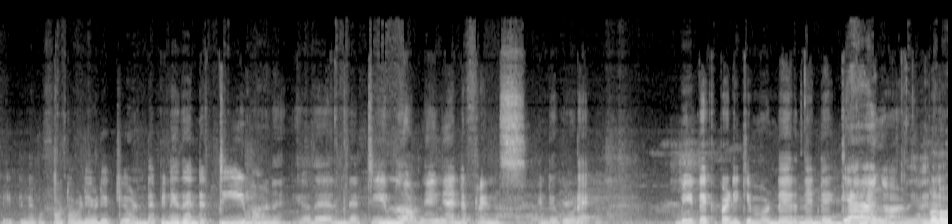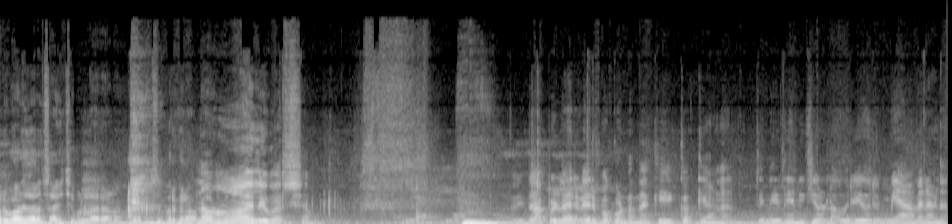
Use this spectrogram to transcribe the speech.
കേക്കിന്റെ ഒക്കെ ഫോട്ടോ ഇവിടെ ഇവിടെയൊക്കെ ഉണ്ട്. പിന്നെ ഇത് എന്റെ ടീമാണ് ഇത് എന്റെ ടീം എന്ന് പറഞ്ഞു കഴിഞ്ഞാൽ എന്റെ ഫ്രണ്ട്സ് എന്റെ കൂടെ ബി ടെക് പഠിക്കുമ്പോൾ ഉണ്ടായിരുന്ന എന്റെ ഗ്യാങ് ആണ് ഒരുപാട് കാലം സഹിച്ച പിള്ളേരാണ്. നാല് വർഷം. ഇത് ആ പിള്ളേർ വരുമ്പോൾ കൊണ്ടുവന്ന കേക്കൊക്കെയാണ്. പിന്നെ ഇത് എനിക്കുള്ള ഒരേ ഒരു മ്യാമനാണ്.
